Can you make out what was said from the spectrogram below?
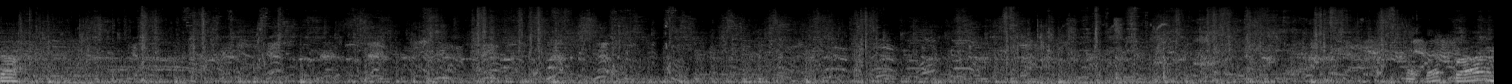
Stuff. Like that, bro.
